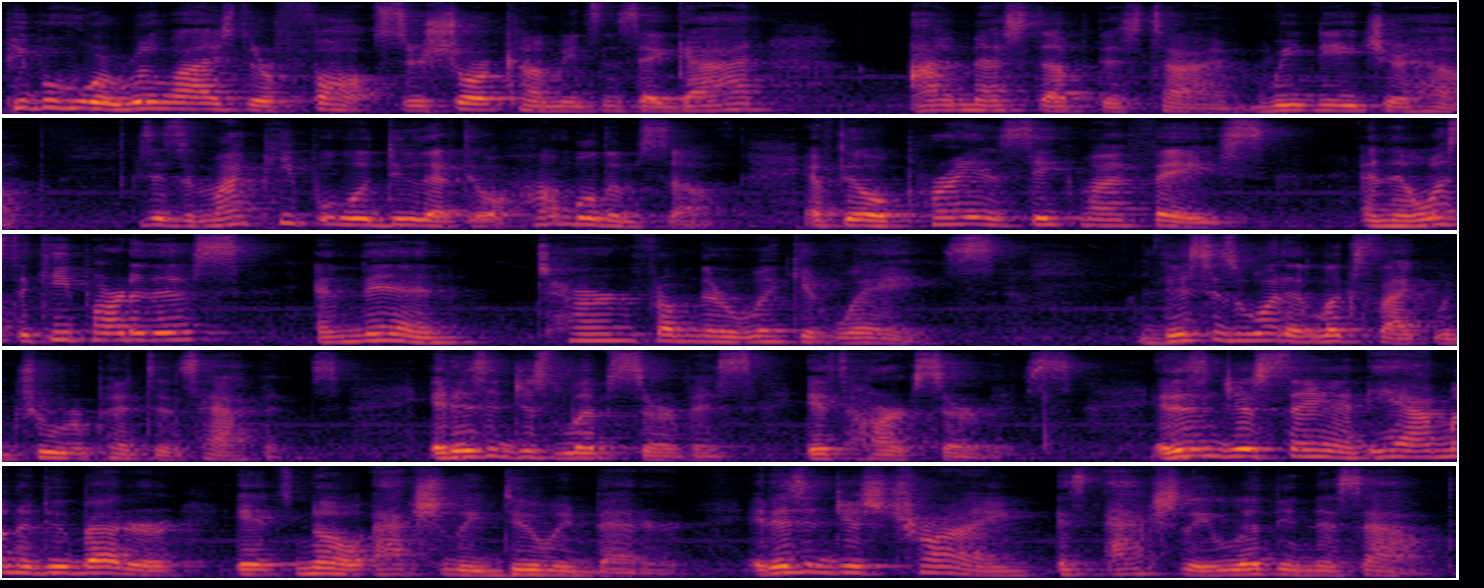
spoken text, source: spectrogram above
people who will realize their faults, their shortcomings, and say, God, I messed up this time. We need your help. He says, if my people will do that, they'll humble themselves, if they'll pray and seek my face, and then what's the key part of this? And then turn from their wicked ways. This is what it looks like when true repentance happens. It isn't just lip service, it's heart service. It isn't just saying, yeah, I'm going to do better. It's no, actually doing better. It isn't just trying, it's actually living this out.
